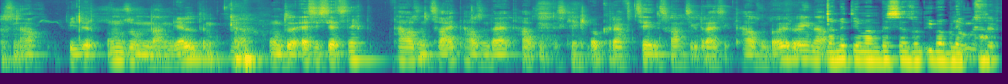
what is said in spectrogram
Das sind auch wieder Unsummen an Geldern. Ja. Und äh, es ist jetzt nicht 1000, 2000, 3000. Es geht locker auf 10, 20, 30.000 Euro hinaus. Damit ihr mal ein bisschen so einen Du Überblick musst dir habt.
